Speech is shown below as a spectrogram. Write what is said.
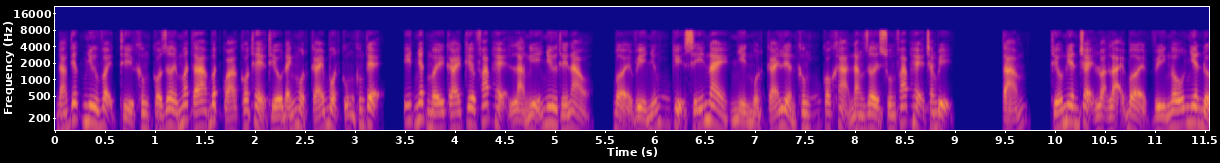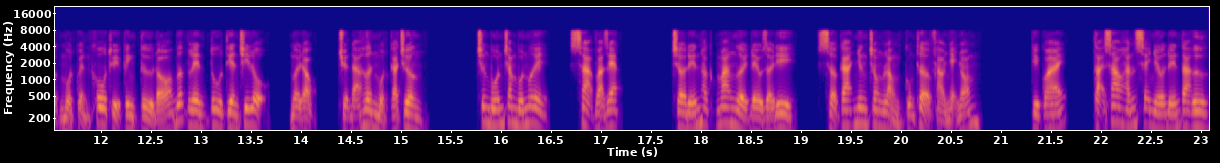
đáng tiếc như vậy thì không có rơi mất ta bất quá có thể thiếu đánh một cái bột cũng không tệ, ít nhất mấy cái kia pháp hệ là nghĩ như thế nào, bởi vì những kỵ sĩ này nhìn một cái liền không có khả năng rơi xuống pháp hệ trang bị. Tám, thiếu niên chạy loạn lại bởi vì ngẫu nhiên được một quyển khô thủy kinh từ đó bước lên tu tiên t lộ, mời đọc, chuyện đã hơn một ca chương. Chương bốn trăm bốn mươi xạ và z. Chờ đến hoặc mang người đều rời đi, sở ca nhưng trong lòng cũng thở phào nhẹ nhõm. Kỳ quái, tại sao hắn sẽ nhớ đến ta ư?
